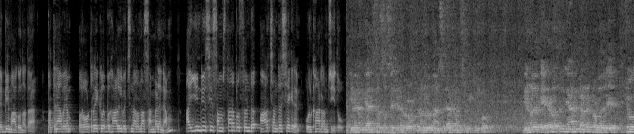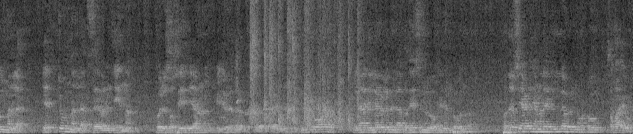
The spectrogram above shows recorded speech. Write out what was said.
ലഭ്യമാകുന്നത്. പത്തനാപുരം റോട്ടറി ക്ലബ്ബ് ഹാളിൽ വെച്ച് നടന്ന സമ്മേളനം ഐ എൻ ഡി സി സംസ്ഥാന പ്രസിഡന്റ് ആർ ചന്ദ്രശേഖരൻ ഉദ്ഘാടനം ചെയ്തു. സൊസൈറ്റിയുടെ മനസ്സിലാക്കാൻ ശ്രമിക്കുമ്പോൾ നിങ്ങൾ കേരളത്തിൽ ഞാൻ കണ്ടിട്ടുള്ളതിൽ ഏറ്റവും നല്ല ഏറ്റവും നല്ല സേവനം ചെയ്യുന്ന ഒരു സൊസൈറ്റിയാണ് ഒരുപാട് എല്ലാ ജില്ലകളിലും എല്ലാ പ്രദേശങ്ങളിലും ഒക്കെ ഞാൻ പോകുന്നത് അപ്പോൾ തീർച്ചയായിട്ടും ഞങ്ങളുടെ എല്ലാവരും നോട്ടവും സഹായവും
